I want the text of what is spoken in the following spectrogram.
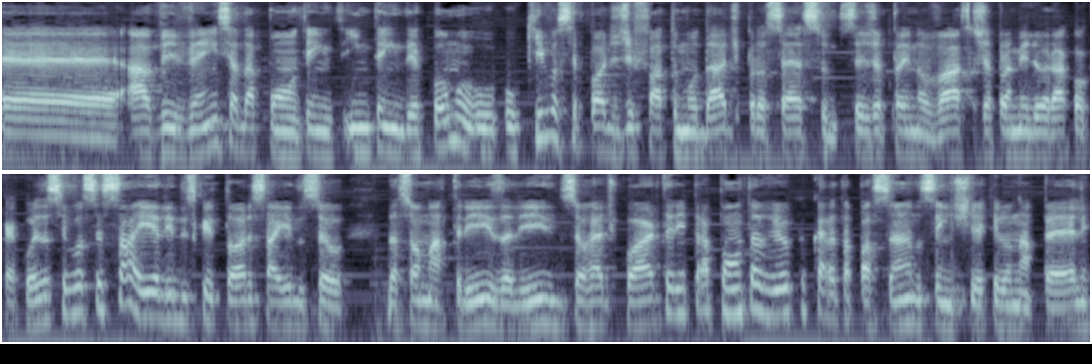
é, a vivência da ponta e entender como o, o que você pode de fato mudar de processo, seja para inovar, seja para melhorar qualquer coisa, se você sair ali do escritório, sair do seu, da sua matriz ali, do seu headquarter e para a ponta ver o que o cara está passando, sentir aquilo na pele.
